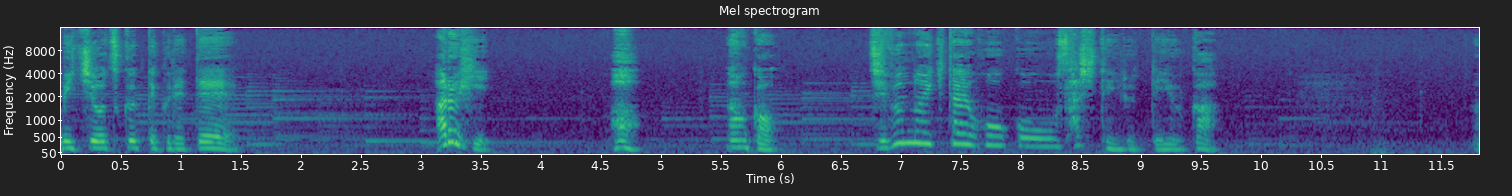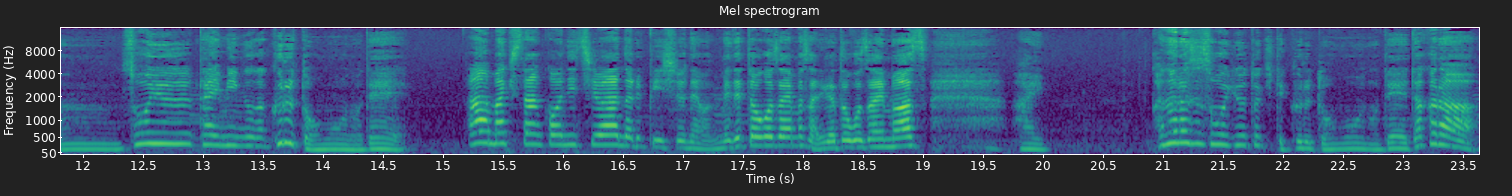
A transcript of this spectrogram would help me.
道を作ってくれてある日あなんか自分の行きたい方向を指しているっていうかうんそういうタイミングが来ると思うのであ、マキさん、こんにちは。ノルピー周年おめでとうございます。ありがとうございます。はい。必ずそういう時って来ると思うので、だから、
